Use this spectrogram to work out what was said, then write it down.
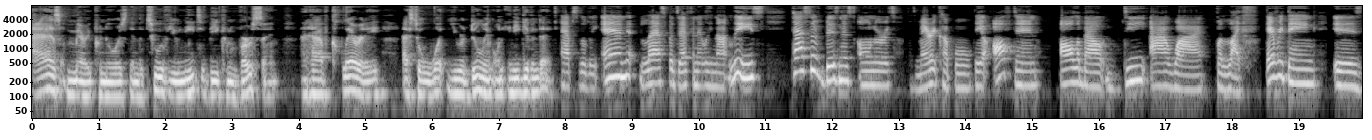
as Marriedpreneurs, then the two of you need to be conversing and have clarity as to what you are doing on any given day. Absolutely. And last but definitely not least, passive business owners, married couple, they are often all about DIY for life. Everything is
